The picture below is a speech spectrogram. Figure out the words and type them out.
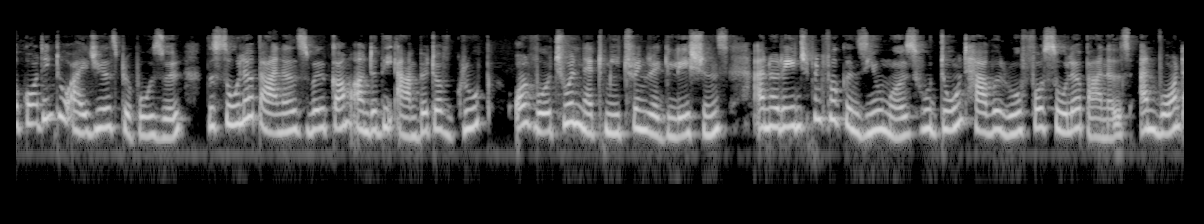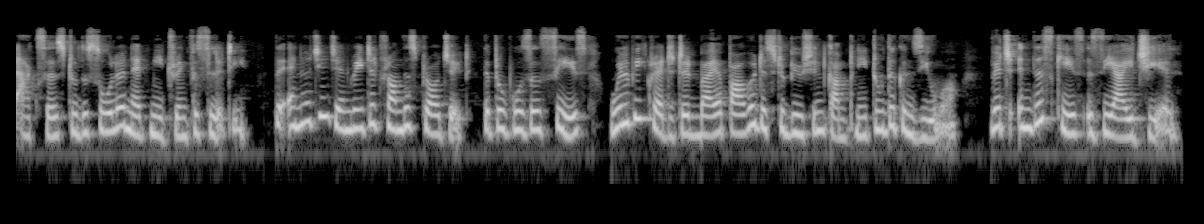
According to IGL's proposal, the solar panels will come under the ambit of group or virtual net metering regulations, an arrangement for consumers who don't have a roof for solar panels and want access to the solar net metering facility. The energy generated from this project, the proposal says, will be credited by a power distribution company to the consumer, which in this case is the IGL.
